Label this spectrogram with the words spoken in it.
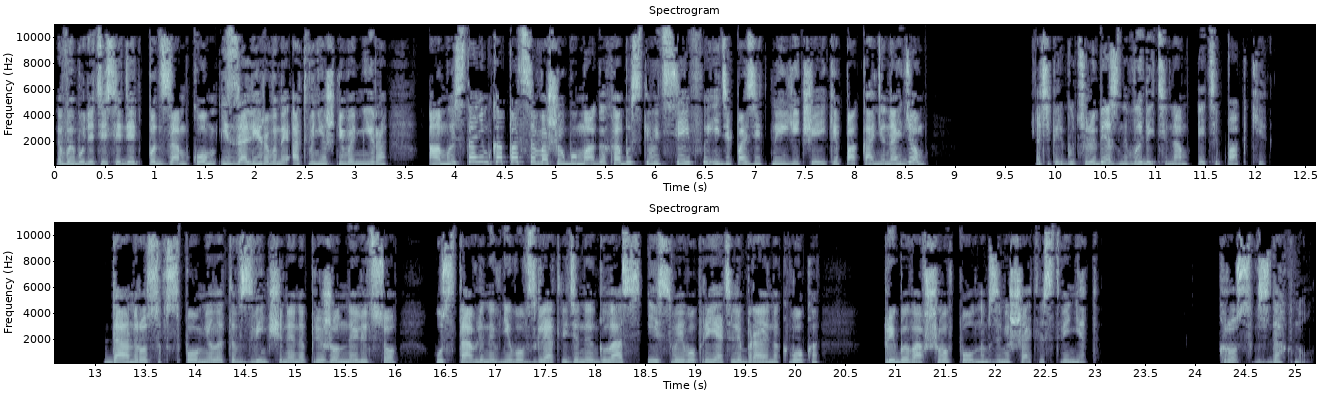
Вы будете сидеть под замком, изолированный от внешнего мира, а мы станем копаться в ваших бумагах, обыскивать сейфы и депозитные ячейки, пока не найдем. А теперь будьте любезны, выдайте нам эти папки. Данрос вспомнил это взвинченное напряженное лицо, уставленный в него взгляд ледяных глаз и своего приятеля Брайана Квока, пребывавшего в полном замешательстве «нет». Кросс вздохнул.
